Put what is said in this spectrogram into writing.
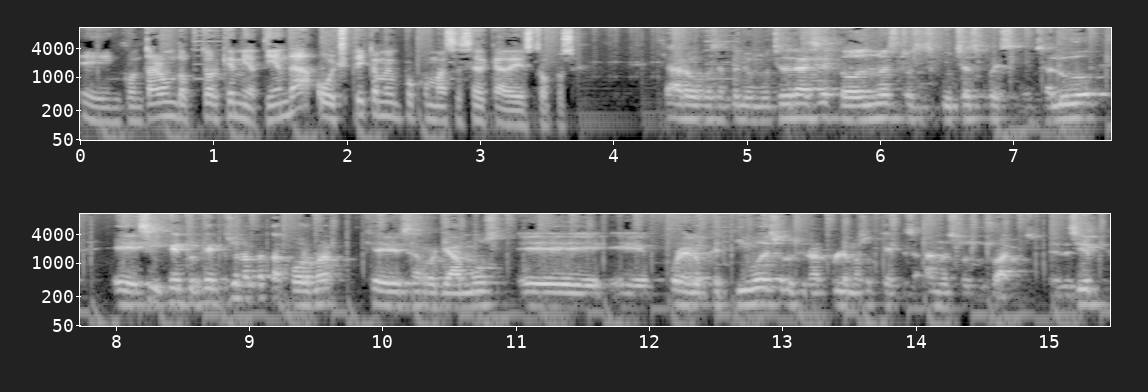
eh, encontrar un doctor que me atienda o explícame un poco más acerca de esto, José. Claro, José Antonio, muchas gracias a todos nuestros escuchas, pues un saludo. Eh, sí, Gente Urgente es una plataforma que desarrollamos eh, eh, con el objetivo de solucionar problemas urgentes a nuestros usuarios. Es decir,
